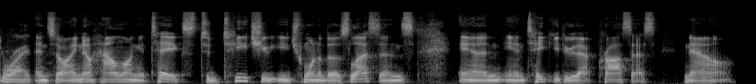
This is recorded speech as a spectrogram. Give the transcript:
Right. And so I know how long it takes to teach you each one of those lessons and, and take you through that process. Now,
